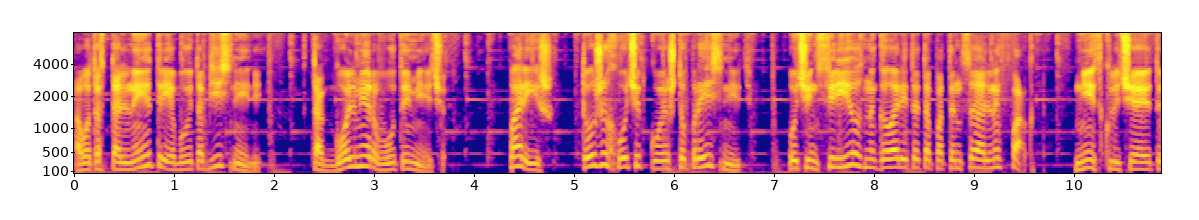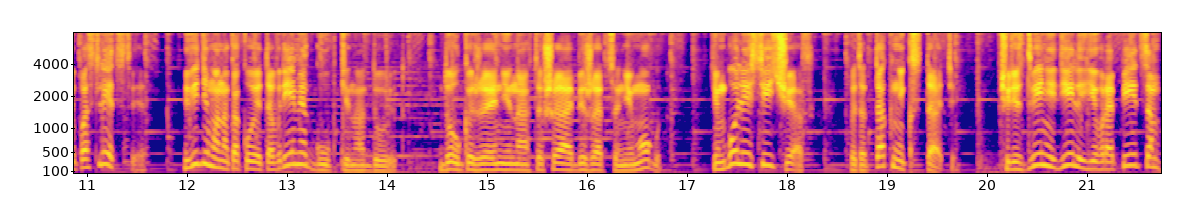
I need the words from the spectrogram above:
А вот остальные требуют объяснений. В Стокгольме рвут и мечут. Париж тоже хочет кое-что прояснить. Очень серьезно говорит это потенциальный факт. Не исключают и последствия. Видимо, на какое-то время губки надуют. Долго же они на США обижаться не могут. Тем более сейчас. Это так не кстати. Через две недели европейцам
